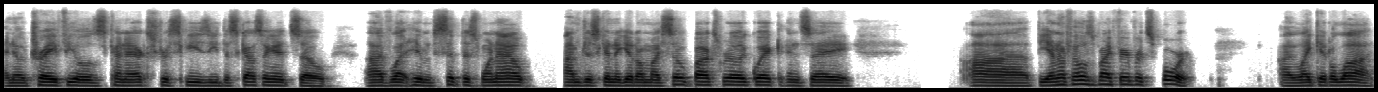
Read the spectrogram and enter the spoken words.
I know Trey feels kind of extra skeezy discussing it, so I've let him sit this one out. I'm just going to get on my soapbox really quick and say uh, the NFL is my favorite sport. I like it a lot.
